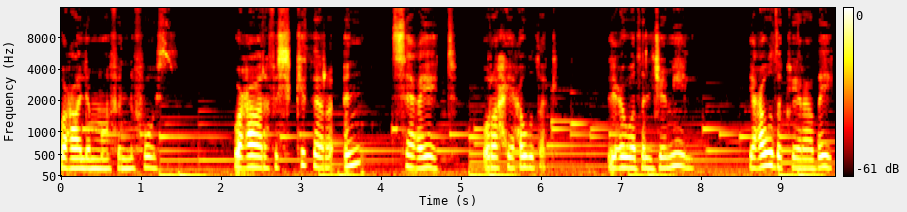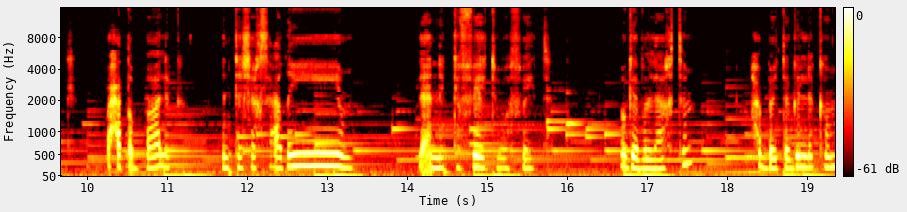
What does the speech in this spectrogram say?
وعالم ما في النفوس. وعارف إيش كثر أنت سعيت وراح يعوضك. العوض الجميل يعوضك ويراضيك وحط ببالك أنت شخص عظيم لأنك كفيت ووفيت. وقبل لا أختم حبيت أقول لكم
